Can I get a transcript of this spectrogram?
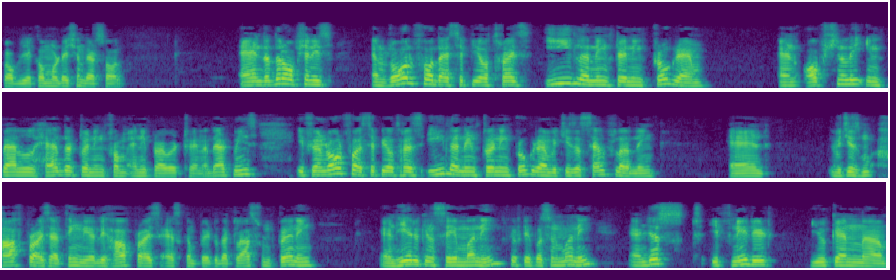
probably accommodation that's all. And the other option is enroll for the SAP authorized e-learning training program and optionally in parallel have the training from any private trainer. That means if you enroll for SAP authorized e-learning training program which is a self-learning and which is half price I think nearly half price as compared to the classroom training and here you can save money 50% money. And just if needed you can uh,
